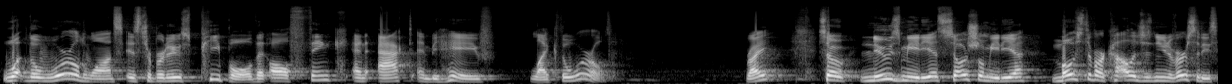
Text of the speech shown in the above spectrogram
What the world wants is to produce people that all think and act and behave like the world. Right? So, news media, social media, most of our colleges and universities,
